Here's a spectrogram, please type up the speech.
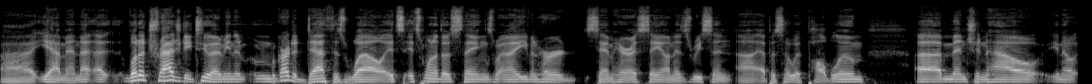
uh, yeah, man, that uh, what a tragedy too. I mean, in, in, regard to death as well, it's it's one of those things. When I even heard Sam Harris say on his recent uh, episode with Paul Bloom, uh, mention how you know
